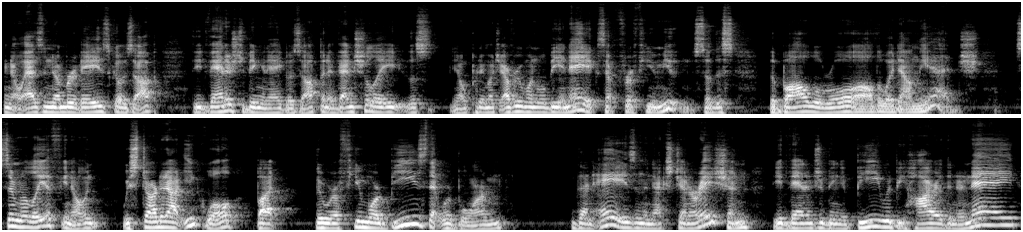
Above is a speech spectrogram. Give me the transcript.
you know, as the number of A's goes up, the advantage to being an A goes up, and eventually this, you know, pretty much everyone will be an A except for a few mutants. So this the ball will roll all the way down the edge. Similarly, if you know, we started out equal, but there were a few more B's that were born, than A's in the next generation, the advantage of being a B would be higher than an A.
